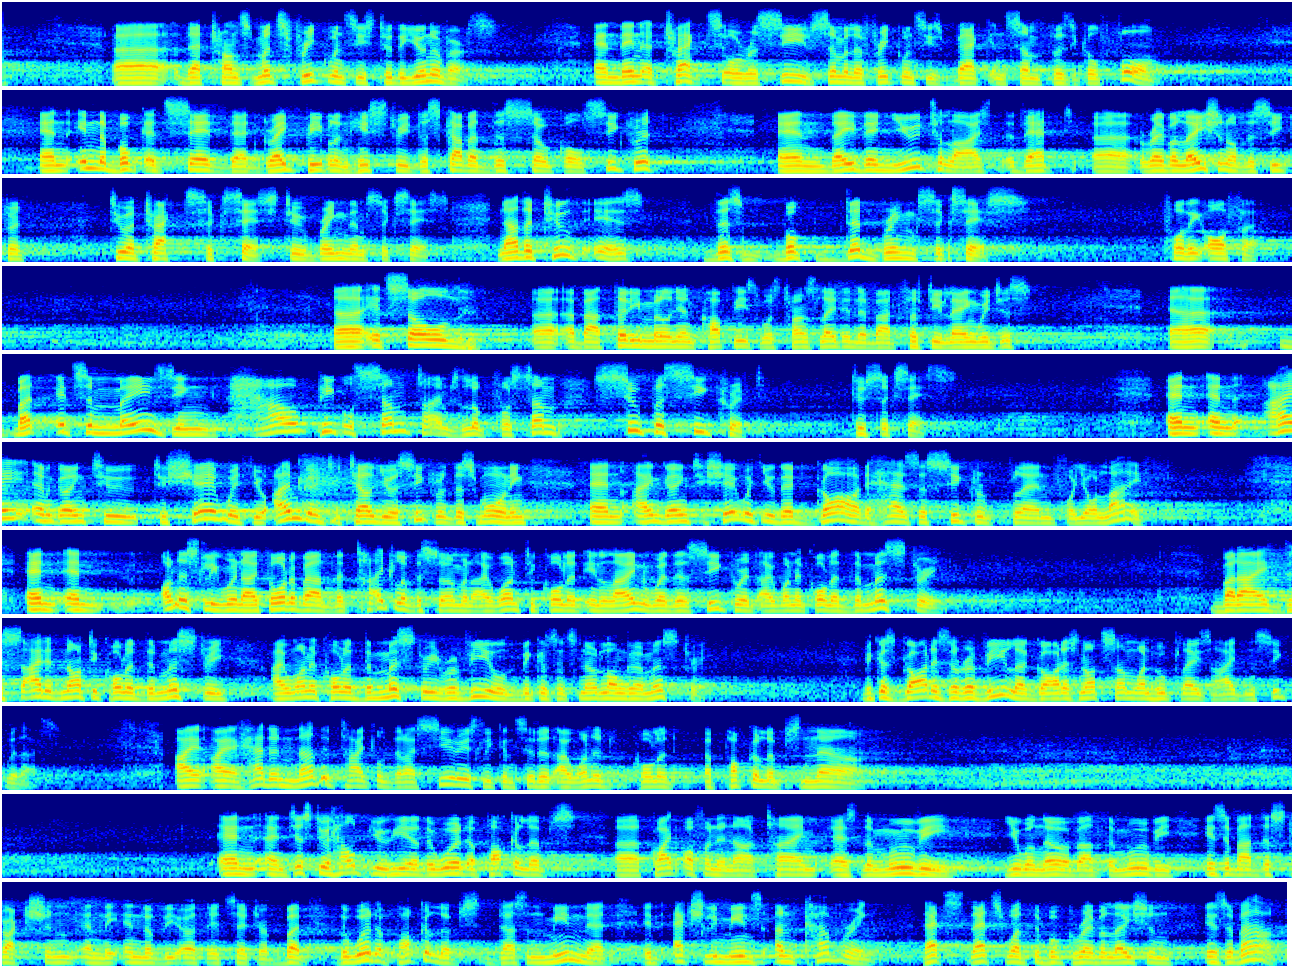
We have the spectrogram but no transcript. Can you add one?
uh, that transmits frequencies to the universe and then attracts or receives similar frequencies back in some physical form. And in the book, it said that great people in history discovered this so called secret, and they then utilized that uh, revelation of the secret to attract success, to bring them success. Now, the truth is, this book did bring success for the author. Uh, it sold uh, about 30 million copies, was translated in about 50 languages. Uh, but it's amazing how people sometimes look for some super secret to success. And, and I am going to, to share with you, I'm going to tell you a secret this morning, and I'm going to share with you that God has a secret plan for your life. And, and honestly, when I thought about the title of the sermon, I want to call it in line with the secret, I want to call it the mystery. But I decided not to call it the mystery. I want to call it the mystery revealed because it's no longer a mystery. Because God is a revealer, God is not someone who plays hide and seek with us. I, I had another title that I seriously considered. I wanted to call it Apocalypse Now. And, and just to help you here, the word apocalypse, uh, quite often in our time, as the movie, you will know about the movie, is about destruction and the end of the earth, etc. But the word apocalypse doesn't mean that. It actually means uncovering. That's, that's what the book Revelation is about.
